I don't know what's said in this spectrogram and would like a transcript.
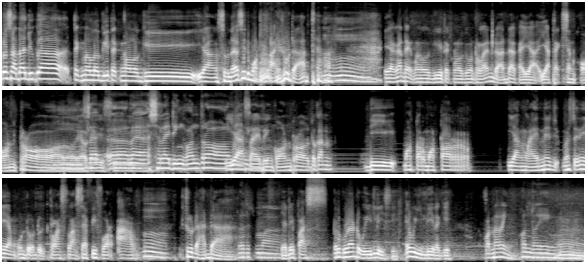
Terus ada juga teknologi-teknologi yang sebenarnya sih di motor lain udah ada. Hmm. Ya kan teknologi-teknologi motor lain udah ada kayak ya traction control ya udah isi. re- sliding control. Iya sliding control itu kan di motor-motor yang lainnya maksudnya yang untuk, untuk kelas-kelasnya V4R Hmm. itu udah ada. Udah cuma Jadi pas berguna untuk wheelie sih. Eh wheelie lagi. Cornering. cornering. Hmm,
